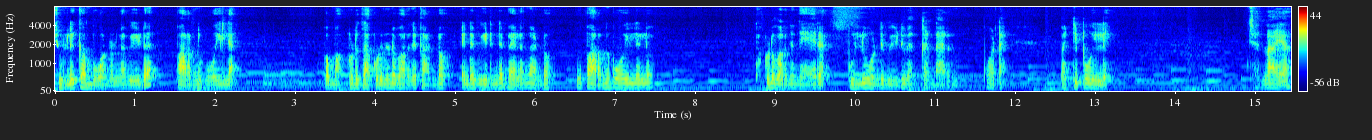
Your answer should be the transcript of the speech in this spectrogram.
ചുള്ളിക്കമ്പ് കൊണ്ടുള്ള വീട് പറഞ്ഞു പോയില്ല. അപ്പം മക്കൾ തക്കടിനോട് പറഞ്ഞു കണ്ടോ എന്റെ വീടിന്റെ ബലം കണ്ടോ? ഇത് പറന്നു പോയില്ലല്ലോ. തക്കട് പറഞ്ഞു നേരെ പുല്ലുകൊണ്ട് വീട് വെക്കണ്ടായിരുന്നു. പോട്ടെ പറ്റിപ്പോയില്ലേ? ചെന്നായ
